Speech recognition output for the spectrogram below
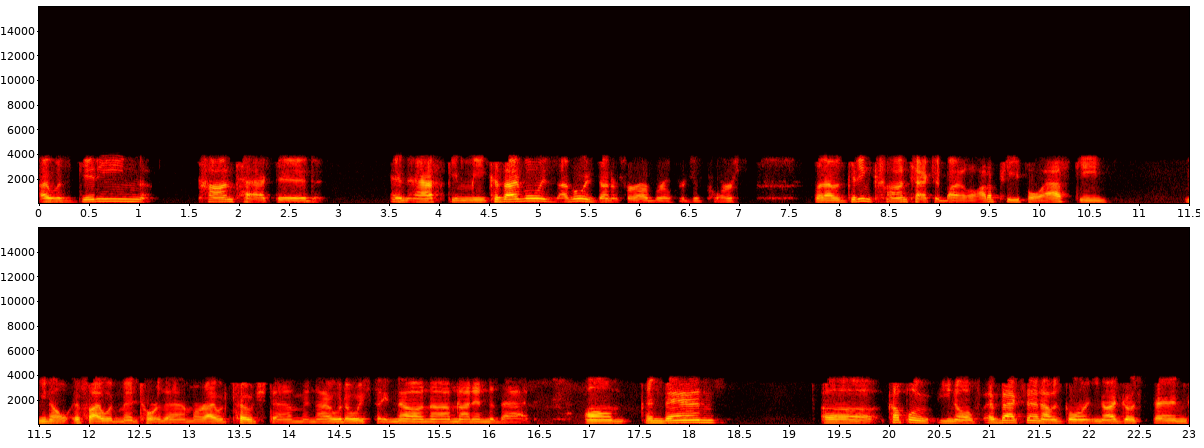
I was getting contacted and asking me because I've always I've always done it for our brokerage, of course, but I was getting contacted by a lot of people asking, you know, if I would mentor them or I would coach them, and I would always say no, no, I'm not into that. Um, and then uh, a couple of you know back then I was going, you know, I'd go spend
